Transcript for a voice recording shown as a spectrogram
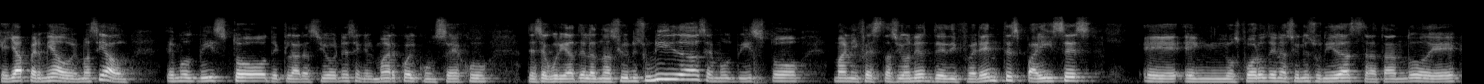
que ya ha permeado demasiado. Hemos visto declaraciones en el marco del Consejo de Seguridad de las Naciones Unidas, hemos visto manifestaciones de diferentes países eh, en los foros de Naciones Unidas tratando de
